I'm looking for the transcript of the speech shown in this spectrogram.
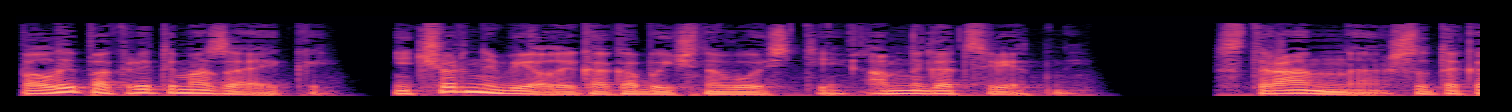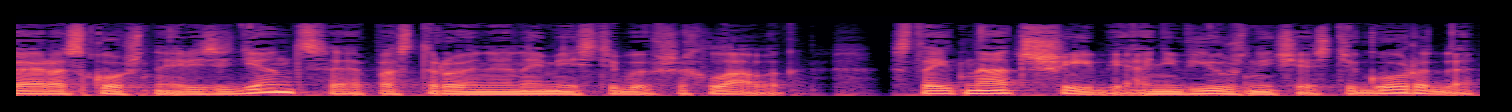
Полы покрыты мозаикой, не черно-белой, как обычно в Остии, а многоцветной. Странно, что такая роскошная резиденция, построенная на месте бывших лавок, стоит на отшибе, а не в южной части города,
